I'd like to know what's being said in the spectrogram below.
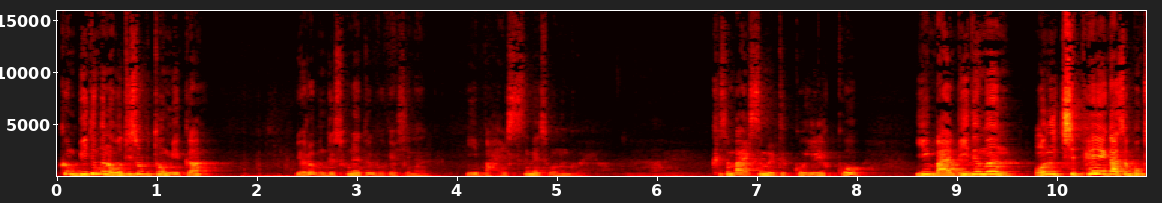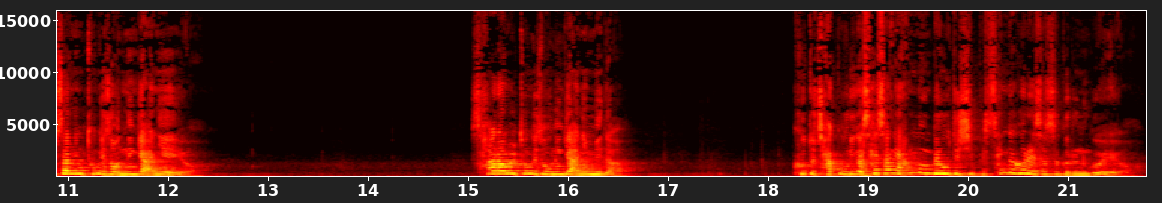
그럼 믿음은 어디서부터 옵니까? 여러분들 손에 들고 계시는 이 말씀에서 오는 거예요. 그래서 말씀을 듣고 읽고 이 말, 믿음은 어느 집회에 가서 목사님 통해서 얻는 게 아니에요. 사람을 통해서 오는 게 아닙니다. 그것도 자꾸 우리가 세상의 학문 배우듯이 생각을 해서 그러는 거예요.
